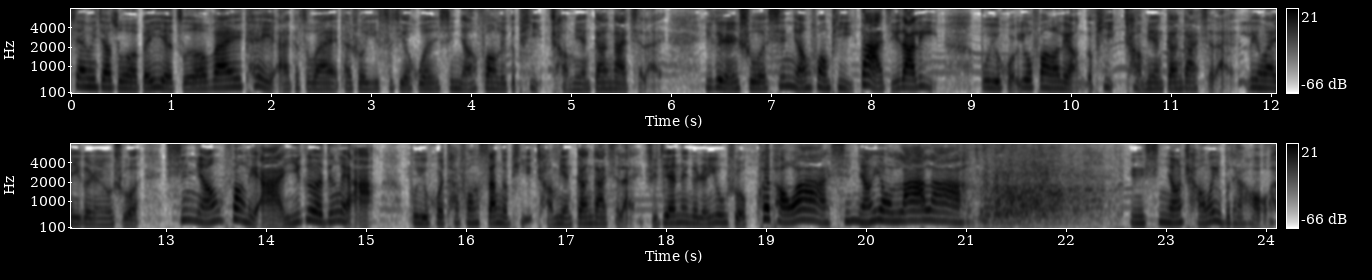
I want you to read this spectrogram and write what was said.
下一位叫做北野泽 YKXY，他说一次结婚，新娘放了一个屁，场面尴尬起来。一个人说新娘放屁大吉大利，不一会儿又放了两个屁，场面尴尬起来。另外一个人又说新娘放俩，一个顶俩，不一会儿他放三个屁，场面尴尬起来。只见那个人又说快跑啊，新娘要拉啦，因为新娘肠胃不太好啊。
